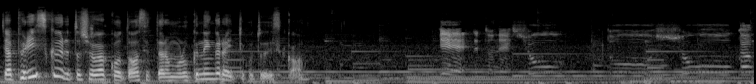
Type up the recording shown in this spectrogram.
じゃあプリスクールと小学校と合わせたらもう6年ぐらいってことですか？でえっとね小と小学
